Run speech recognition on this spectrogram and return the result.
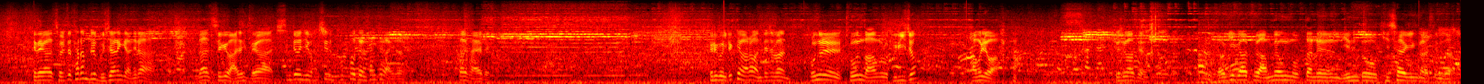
내가 절대 사람들을 무시하는 게 아니라 난 지금 아직 내가 신변이 확실히 확보된 상태가 아니잖아. 빨리 가야 돼. 그리고 이렇게 말하면 안 되지만 돈을 좋은 마음으로 드리죠? 다 몰려와. 조심하세요. 여기가 그 악명 높다는 인도 기차역인 것 같습니다.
